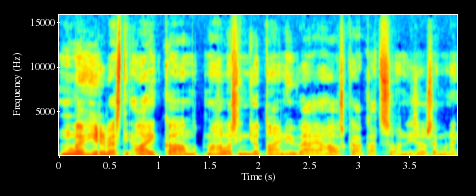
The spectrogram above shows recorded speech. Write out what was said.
mulla ei ole hirveästi aikaa, mutta mä haluaisin jotain hyvää ja hauskaa katsoa, niin se on semmoinen.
